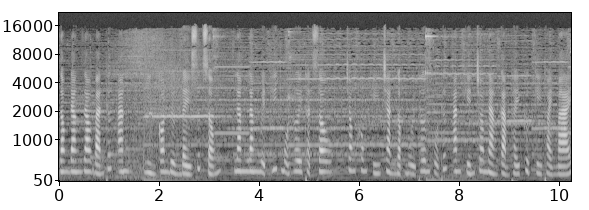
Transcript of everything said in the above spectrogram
rong đang giao bán thức ăn. Nhìn con đường đầy sức sống, Lam Lăng Nguyệt hít một hơi thật sâu, trong không khí tràn ngập mùi thơm của thức ăn khiến cho nàng cảm thấy cực kỳ thoải mái.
